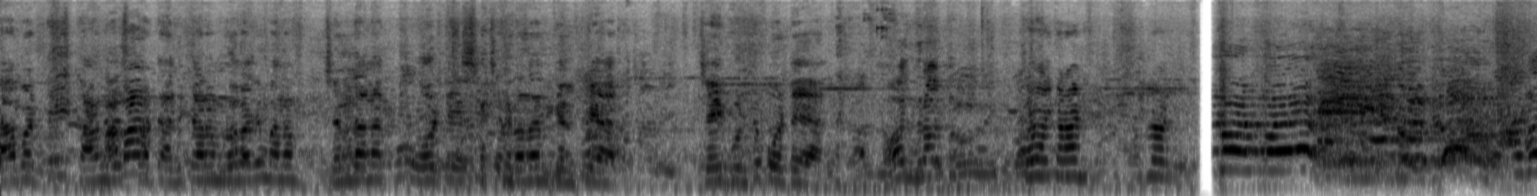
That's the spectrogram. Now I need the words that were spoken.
కాబట్టి కాంగ్రెస్ పార్టీ అధికారంలో ఉన్నది మనం చందనకు ఓటేసి చందనని గెలిపేయాలి. చేయి గుర్తు కోటేయాలి ఇంకా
